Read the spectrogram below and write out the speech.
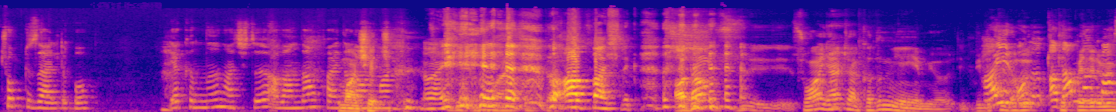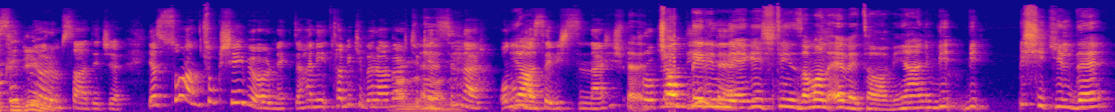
Çok güzeldi bu. Yakınlığın açtığı alandan Manşet faydalanmak. Bu alt başlık. Adam e, soğan yerken kadın niye yemiyor? Birlikte Hayır onu adamdan bahsetmiyorum sadece. Ya soğan çok şey bir örnekti. Hani tabii ki beraber Anladım. tüketsinler. Onunla Ya, sevişsinler. Hiçbir Evet, problem çok değil derinliğe de. geçtiğin zaman evet abi. Yani bir, bir, bir şekilde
